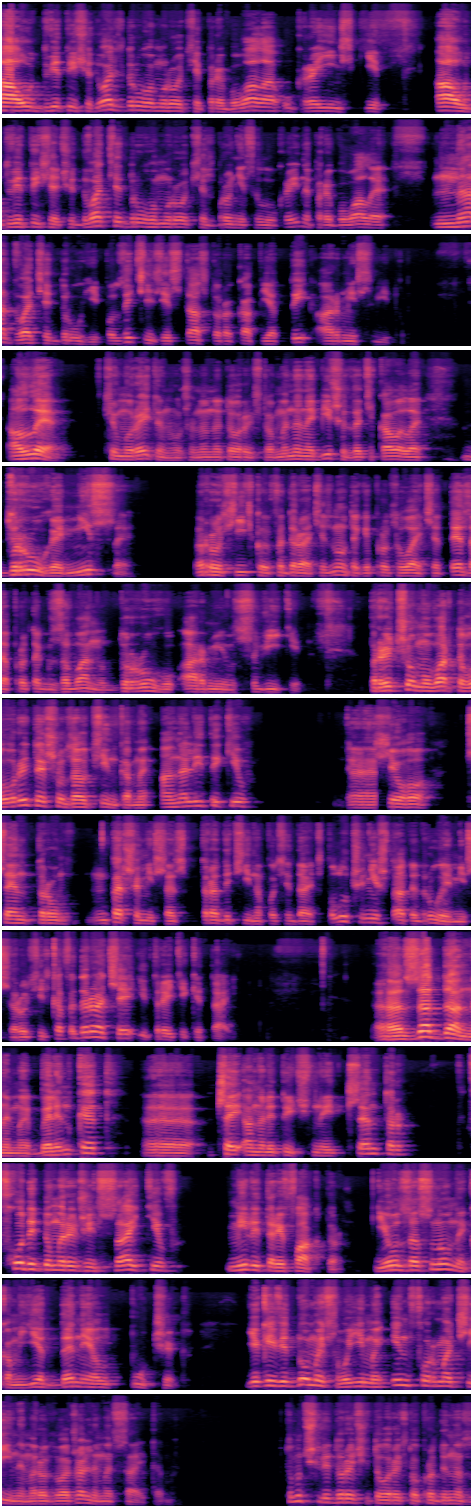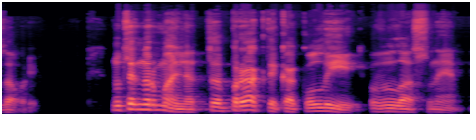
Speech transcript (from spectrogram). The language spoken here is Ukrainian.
а у 2022 році перебувала українські, а у 2022 році Збройні Сили України перебували на 22-й позиції зі 145 армій світу. Але цьому рейтингу, шановне товариство, мене найбільше зацікавило друге місце Російської Федерації. Знову таки просувається теза про так звану другу армію в світі. Причому варто говорити, що за оцінками аналітиків е, цього центру, перше місце традиційно посідають Сполучені Штати, друге місце Російська Федерація і третє Китай. Е, За даними Белінкет, цей аналітичний центр входить до мережі сайтів Military Factor. Його засновником є Деніел Пучик, який відомий своїми інформаційними розважальними сайтами, в тому числі, до речі, товариство про динозаврів. Ну, це нормальна це практика, коли, власне,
